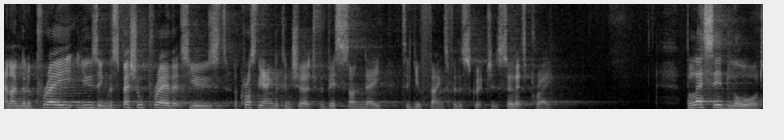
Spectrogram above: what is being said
and I'm going to pray using the special prayer that's used across the Anglican Church for this Sunday to give thanks for the scriptures. So let's pray. Blessed Lord,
